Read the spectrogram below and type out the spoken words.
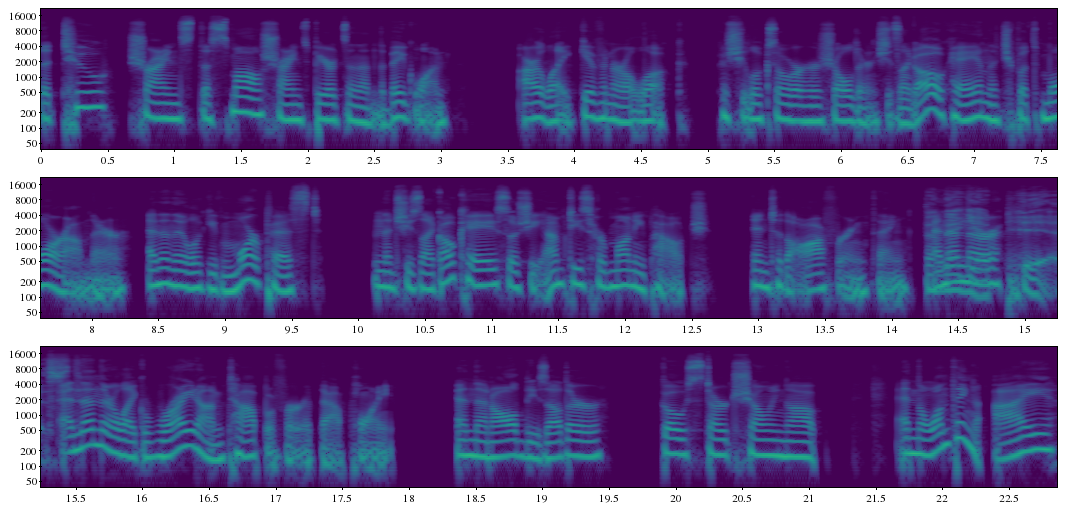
the two shrines, the small shrine spirits, and then the big one, are like giving her a look because she looks over her shoulder and she's like, oh, okay. And then she puts more on there. And then they look even more pissed. And then she's like, okay. So she empties her money pouch into the offering thing. and then they they're pissed. and then they're like right on top of her at that point. And then all these other ghosts start showing up. And the one thing I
